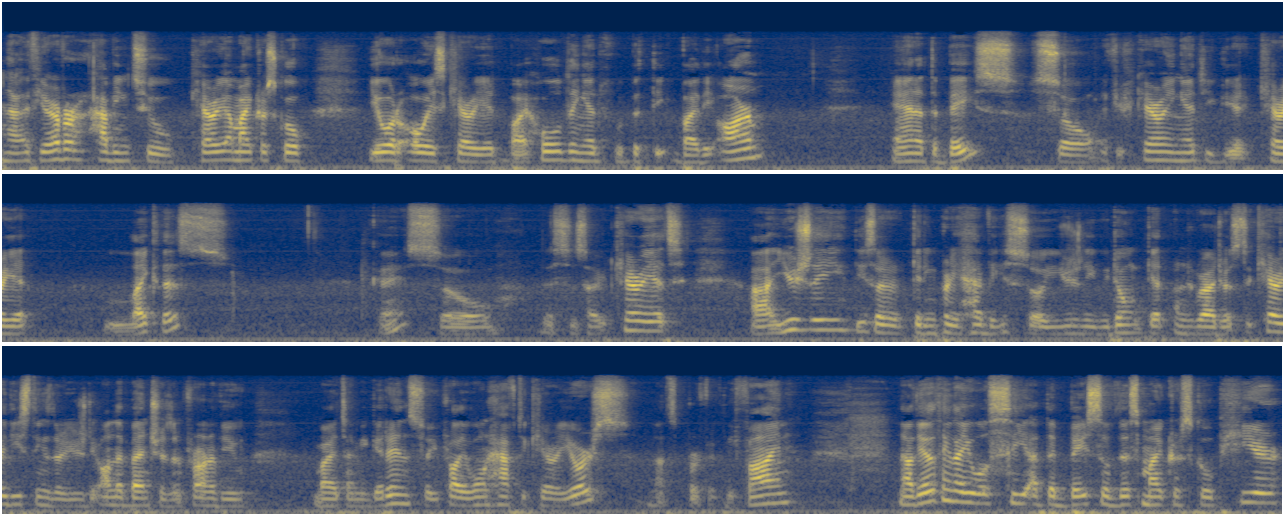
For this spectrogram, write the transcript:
Now, if you're ever having to carry a microscope, you would always carry it by holding it the, by the arm and at the base. So if you're carrying it, you carry it like this. Okay, so this is how you carry it. Uh, usually these are getting pretty heavy, so usually we don't get undergraduates to carry these things. They're usually on the benches in front of you by the time you get in, so you probably won't have to carry yours. That's perfectly fine. Now the other thing that you will see at the base of this microscope here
